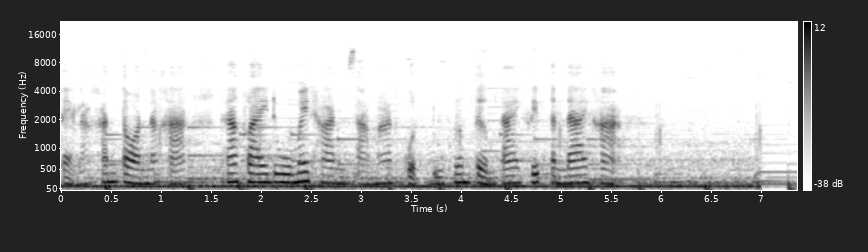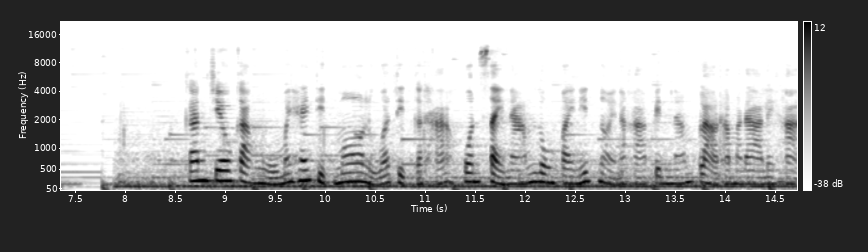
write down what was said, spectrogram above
แต่ละขั้นตอนนะคะ ถ้าใครดูไม่ทันสามารถกดดูเพิ่มเติมใต้คลิปกันได้ค่ะ การเจียวกากหมูไม่ให้ติดหม้อหรือว่าติดกระทะควรใส่น้ำลงไปนิดหน่อยนะคะ เป็นน้ำเปล่าธรรมดาเลยค่ะ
